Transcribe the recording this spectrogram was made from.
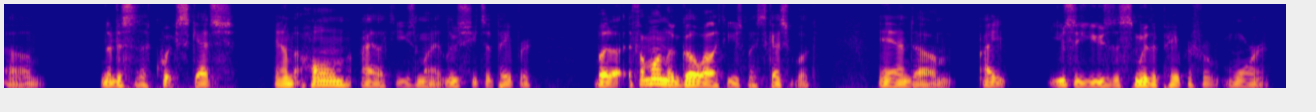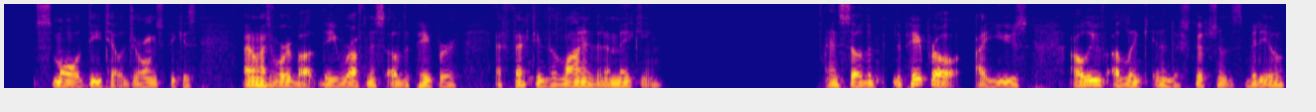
um, no, this is a quick sketch and I'm at home, I like to use my loose sheets of paper. But uh, if I'm on the go, I like to use my sketchbook. And um, I usually use the smoother paper for more small detailed drawings because I don't have to worry about the roughness of the paper affecting the line that I'm making. And so the, the paper I use, I'll leave a link in the description of this video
